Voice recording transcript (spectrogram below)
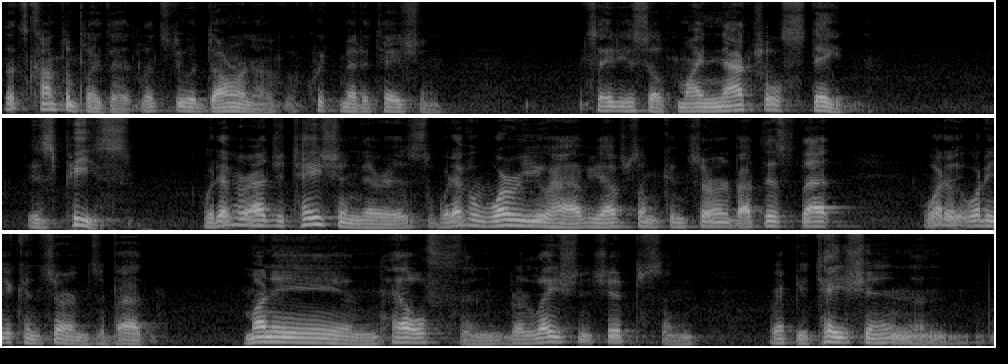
Let's contemplate that. Let's do a dharana, a quick meditation. Say to yourself, my natural state is peace. whatever agitation there is, whatever worry you have, you have some concern about this, that, what are, what are your concerns about money and health and relationships and reputation and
